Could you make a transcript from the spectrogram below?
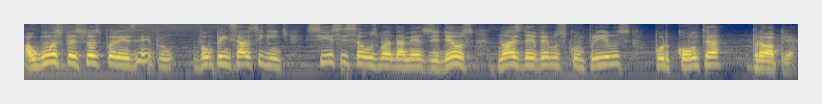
Algumas pessoas, por exemplo, vão pensar o seguinte: se esses são os mandamentos de Deus, nós devemos cumpri-los por conta própria.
